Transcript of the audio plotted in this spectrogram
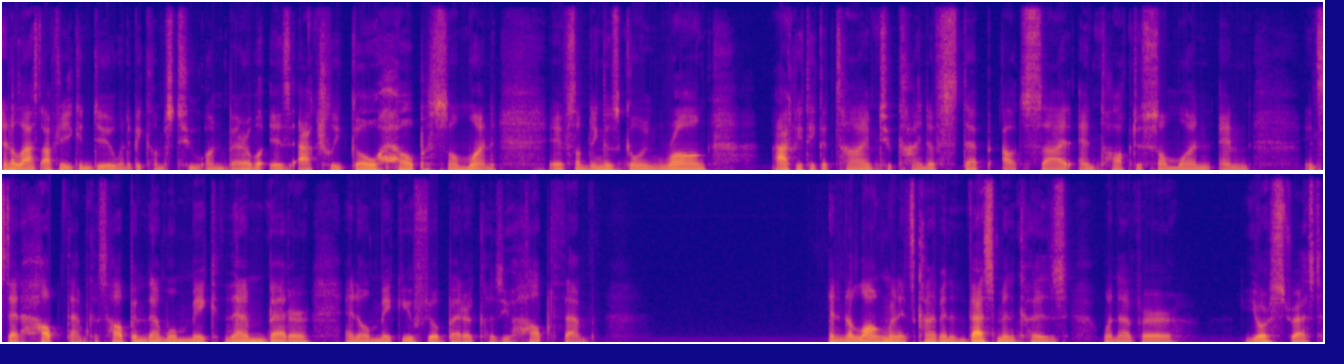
And the last option you can do when it becomes too unbearable is actually go help someone. If something is going wrong, actually take the time to kind of step outside and talk to someone and instead help them because helping them will make them better and it'll make you feel better because you helped them. And in the long run, it's kind of an investment because whenever you're stressed,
